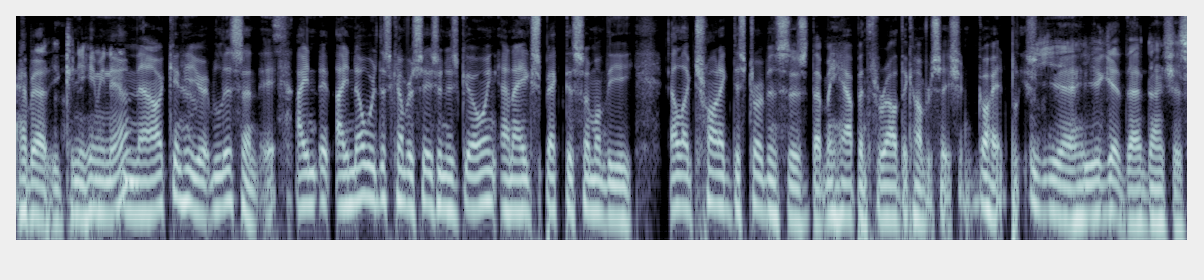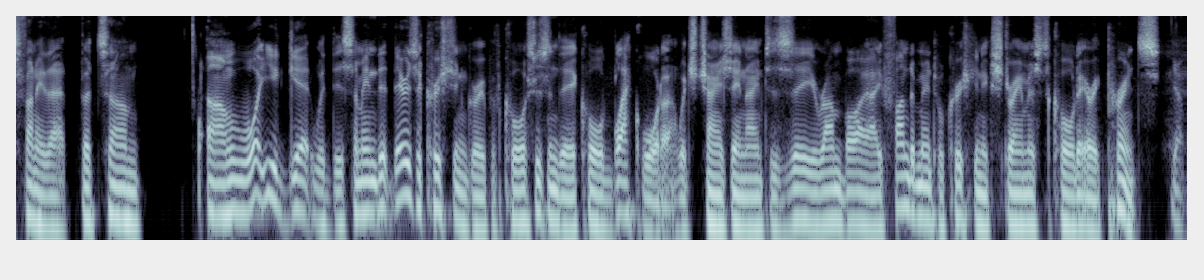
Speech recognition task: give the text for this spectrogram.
How about can you hear me now? Now I can hear you. Listen, I I know where this conversation is going, and I expect some of the electronic disturbances that may happen throughout the conversation. Go ahead, please. Yeah, you get that, don't you? It's funny that, but um, um, what you get with this, I mean, th- there is a Christian group, of course, isn't there, called Blackwater, which changed their name to Xe, run by a fundamental Christian extremist called Erik Prince. Yep.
